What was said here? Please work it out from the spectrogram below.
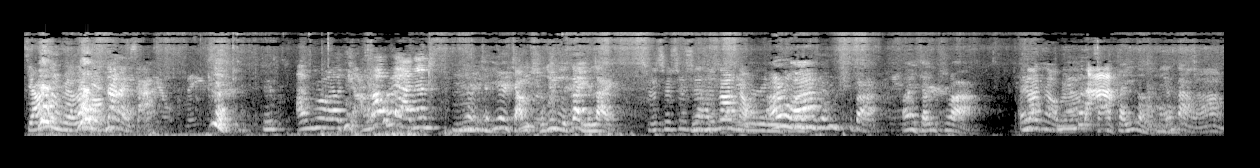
姜弄出来了吧？俺说姜老别人想吃就就赶紧来。吃吃吃吃吃哪条？二十万真吃吧。俺想吃吧。哪条呗？不大，这一个年大了啊！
